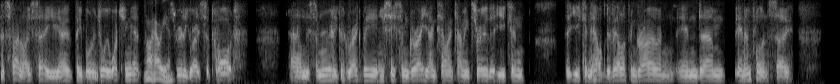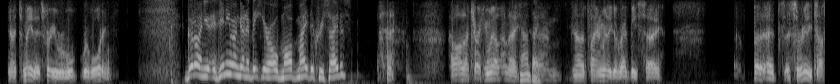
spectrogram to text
it's fun. Like you say, you know, people enjoy watching it. Oh, hell yeah. It's really great support. Um, there's some really good rugby, and you see some great young talent coming through that you can that you can help develop and grow and and um, and influence. So, you know, to me, that's very re- rewarding. Good on you. Is anyone going to beat your old mob, mate, the Crusaders? oh, they're tracking well, aren't they? Aren't they? Um, you know, they're playing really good rugby. So, but it's it's a really tough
